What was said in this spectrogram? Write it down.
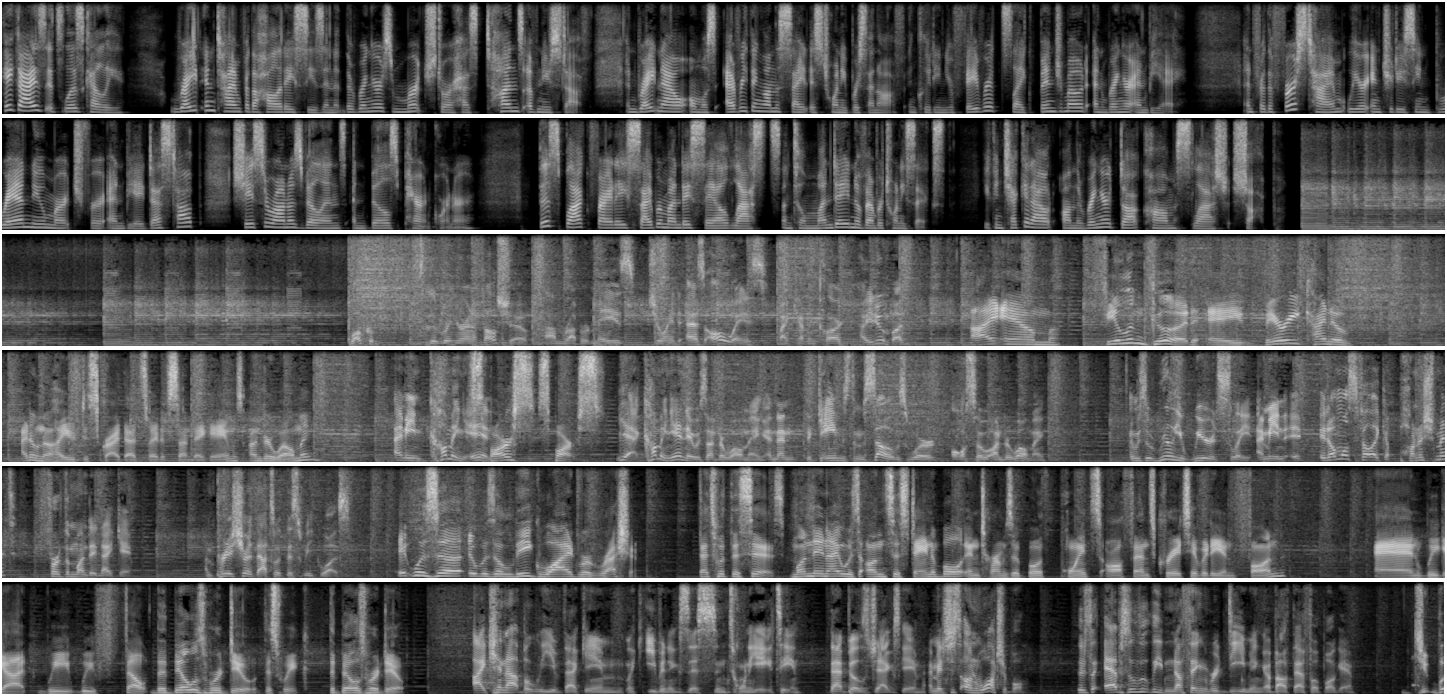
Hey guys, it's Liz Kelly. Right in time for the holiday season, the Ringer's merch store has tons of new stuff. And right now, almost everything on the site is 20% off, including your favorites like Binge Mode and Ringer NBA. And for the first time, we are introducing brand new merch for NBA Desktop, Shea Serrano's Villains, and Bill's Parent Corner. This Black Friday Cyber Monday sale lasts until Monday, November 26th. You can check it out on theringer.com slash shop. Welcome to the Ringer NFL show. I'm Robert Mays, joined as always by Kevin Clark. How you doing, bud? I am feeling good. A very kind of I don't know how you describe that slate of Sunday games. Underwhelming. I mean, coming in sparse, sparse. Yeah, coming in it was underwhelming, and then the games themselves were also underwhelming. It was a really weird slate. I mean, it, it almost felt like a punishment for the Monday night game. I'm pretty sure that's what this week was. It was a it was a league wide regression. That's what this is. Monday night was unsustainable in terms of both points, offense, creativity, and fun. And we got we we felt the Bills were due this week. The Bills were due. I cannot believe that game like even exists in 2018. That Bills Jags game. I mean, it's just unwatchable. There's like, absolutely nothing redeeming about that football game.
